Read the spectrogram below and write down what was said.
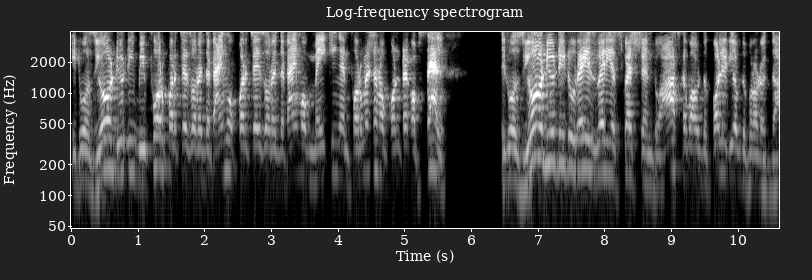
it was your duty before purchase or at the time of purchase or at the time of making and formation of contract of sale. It was your duty to raise various questions to ask about the quality of the product to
